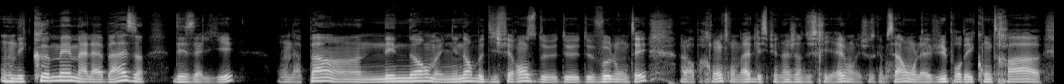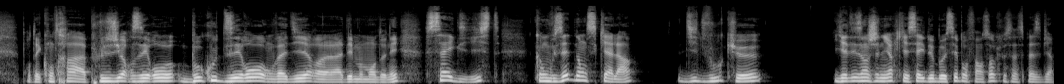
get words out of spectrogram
on est quand même à la base des alliés. On n'a pas un énorme, une énorme différence de, de, de volonté. Alors par contre, on a de l'espionnage industriel, on a des choses comme ça. On l'a vu pour des contrats, pour des contrats à plusieurs zéros, beaucoup de zéros, on va dire à des moments donnés. Ça existe. Quand vous êtes dans ce cas-là, dites-vous que il y a des ingénieurs qui essayent de bosser pour faire en sorte que ça se passe bien.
